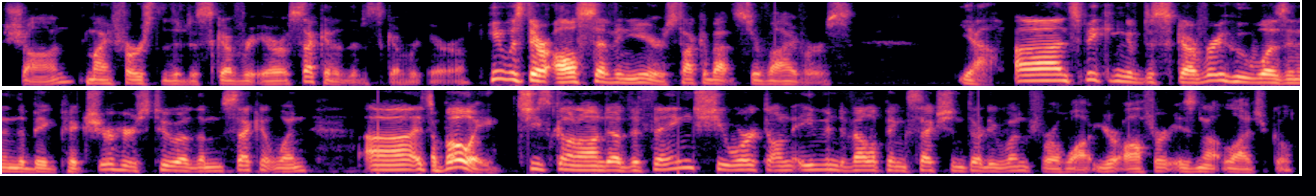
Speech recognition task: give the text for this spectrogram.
Sean, my first of the Discovery era, second of the Discovery era. He was there all seven years. Talk about survivors. Yeah. Uh, and speaking of Discovery, who wasn't in the big picture? Here's two of them. Second one, uh, it's a Bowie. She's gone on to other things. She worked on even developing Section 31 for a while. Your offer is not logical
